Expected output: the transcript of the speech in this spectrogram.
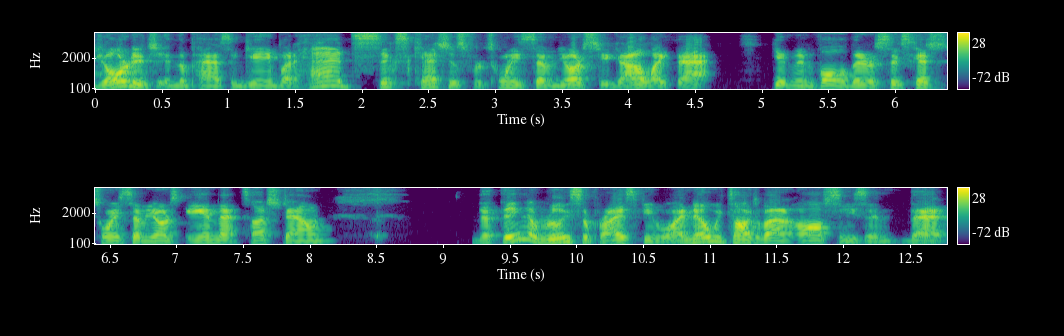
yardage in the passing game, but had six catches for 27 yards. So you gotta like that. Getting involved there. Six catches, 27 yards, and that touchdown. The thing that really surprised people, I know we talked about it off season that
